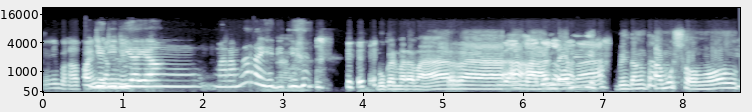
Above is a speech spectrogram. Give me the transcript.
Ini bakal Oh panjang jadi nih. dia yang marah-marah ya Ditya? Bukan marah-marah. Ah, Anda nih marah. bintang tamu songong.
